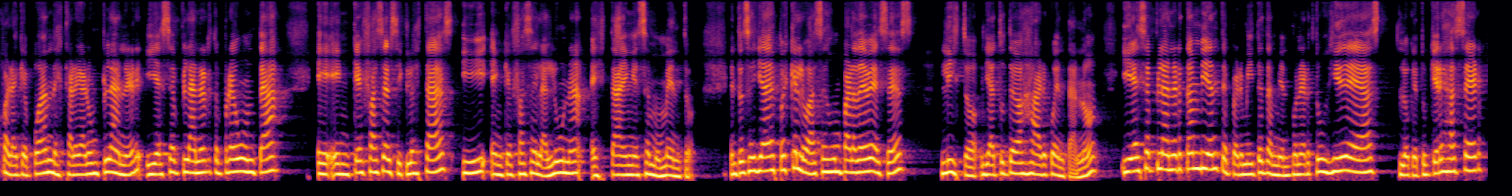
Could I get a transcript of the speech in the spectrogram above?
para que puedan descargar un planner y ese planner te pregunta eh, en qué fase del ciclo estás y en qué fase la luna está en ese momento. Entonces ya después que lo haces un par de veces, listo, ya tú te vas a dar cuenta, ¿no? Y ese planner también te permite también poner tus ideas, lo que tú quieres hacer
